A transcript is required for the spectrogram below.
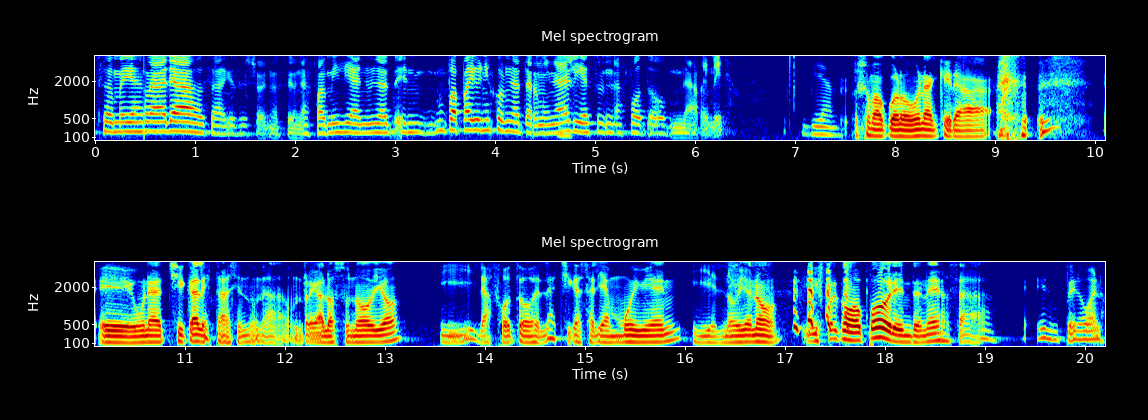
son medias raras, o sea, qué sé yo, no sé, una familia en una, en un papá y un hijo en una terminal y es una foto, una remera. Bien. Yo me acuerdo una que era eh, una chica le estaba haciendo una- un regalo a su novio y las fotos de la chica salían muy bien y el novio no. Y fue como pobre, ¿entendés? O sea, él- pero bueno,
